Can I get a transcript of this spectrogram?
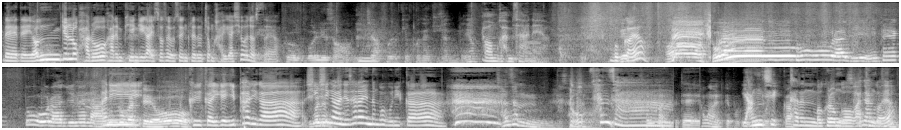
네 네. 연길로 바로 가는 비행기가 있어서 요새는 그래도 좀 가기가 쉬워졌어요. 네, 그 멀리서 잊지 음. 않고 이렇게 보내주셨는데요 너무 감사하네요. 뭘까요? 아, 도라지 도라지 백도라지는 아닌 아니, 것 같아요 그러니까 이게 이파리가 싱싱하니 살아있는 거 보니까 산삼 산삼. 설마 그때 통화할 때 보- 보니까 양식하는 뭐 그런 거 같은 거예요?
